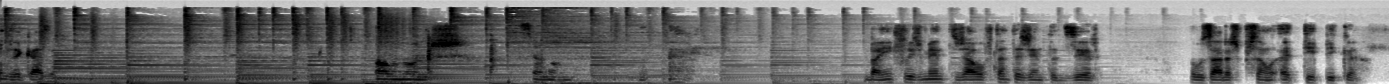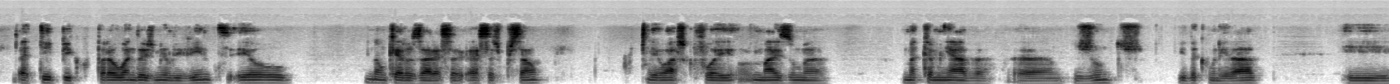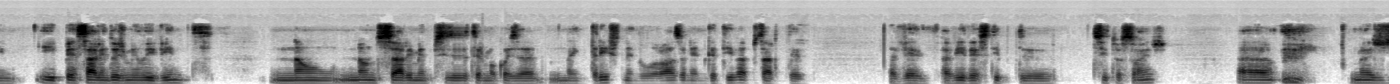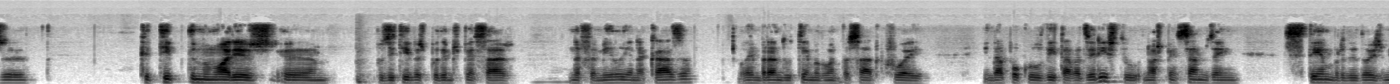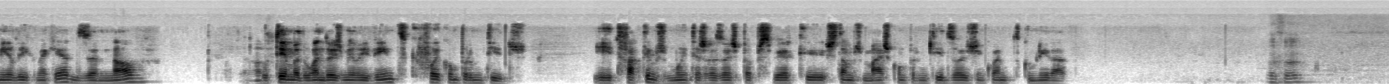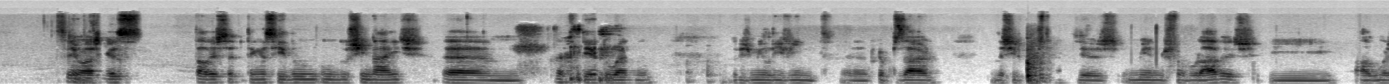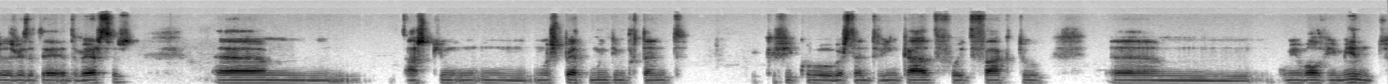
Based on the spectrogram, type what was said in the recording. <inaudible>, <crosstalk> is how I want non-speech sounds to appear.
Vamos em casa. Paulo Nunes, seu nome. Bem, infelizmente já houve tanta gente a dizer, a usar a expressão atípica, atípico para o ano 2020. Eu não quero usar essa, essa expressão. Eu acho que foi mais uma, uma caminhada uh, juntos e da comunidade e, e pensar em 2020 não, não necessariamente precisa ter uma coisa nem triste, nem dolorosa, nem negativa, apesar de ter haver, havido esse tipo de, de situações. Uh, <clears throat> mas uh, que tipo de memórias uh, positivas podemos pensar na família, na casa? Lembrando o tema do ano passado que foi, ainda há pouco o Levi estava a dizer isto, nós pensamos em setembro de 2019, o tema do ano 2020, que foi comprometidos. E de facto temos muitas razões para perceber que estamos mais comprometidos hoje enquanto comunidade. Uhum. Sim, eu acho que esse talvez tenha sido um, um dos sinais um, a reter do ano 2020, uh, porque apesar das circunstâncias menos favoráveis e algumas das vezes até adversas, um, acho que um, um, um, aspecto muito importante que ficou bastante vincado foi de facto um, o envolvimento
